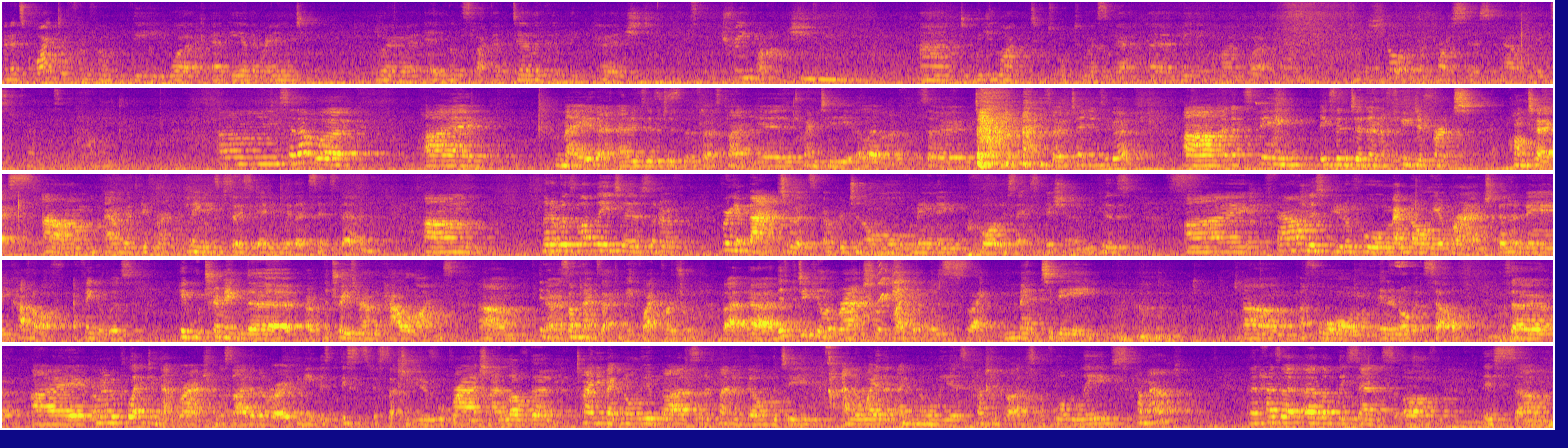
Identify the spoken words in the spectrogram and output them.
And it's quite different from the work at the other end, where it looks like a delicately perched tree branch. And would you like to talk to us about the meaning behind the work and you know, the process and how it leads to presence and power? Um, so that work I made and, exhibited for the first time in 2011, so 10, so 10 years ago. Um, and it's been exhibited in a few different contexts um, and with different meanings associated with it since then. Um, but it was lovely to sort of bring it back to its original meaning for this exhibition because I found this beautiful magnolia branch that had been cut off. Think it was people trimming the, uh, the trees around the power lines. Um, you know, sometimes that can be quite brutal. But uh, this particular branch looked like it was like meant to be um, a form in and of itself. So I remember collecting that branch from the side of the road, thinking this, this is just such a beautiful branch, and I love the tiny magnolia buds that are kind of velvety, and the way that magnolias have the buds before the leaves come out. And it has a, a lovely sense of this um,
